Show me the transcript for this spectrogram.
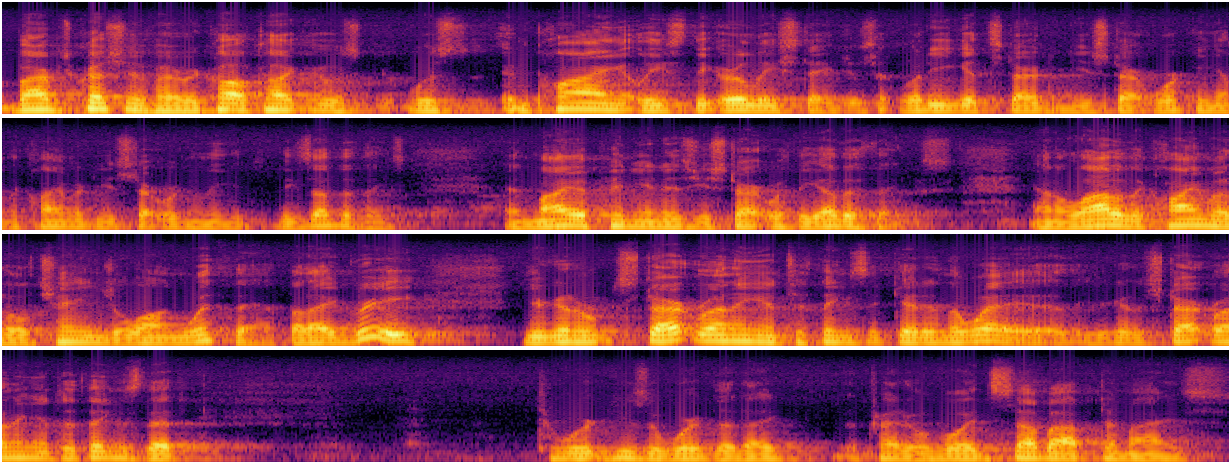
Barb's question, if I recall, talk, was, was implying at least the early stages. What do you get started? Do you start working on the climate? Do you start working on the, these other things? And my opinion is you start with the other things. And a lot of the climate will change along with that. But I agree, you're going to start running into things that get in the way. You're going to start running into things that, to word, use a word that I try to avoid, sub-optimize.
